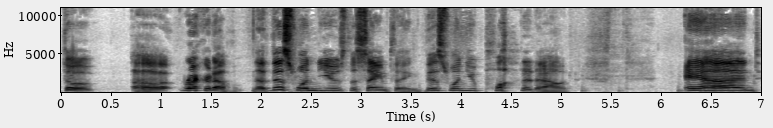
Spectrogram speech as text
the uh, record album. Now this one used the same thing. This one you plotted out. And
